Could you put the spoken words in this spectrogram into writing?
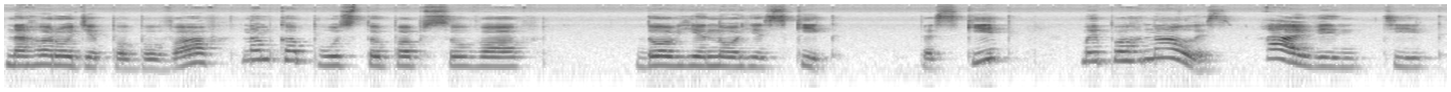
На городі побував, нам капусту попсував. Довгі ноги скік та скік, ми погнались, а він тік.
